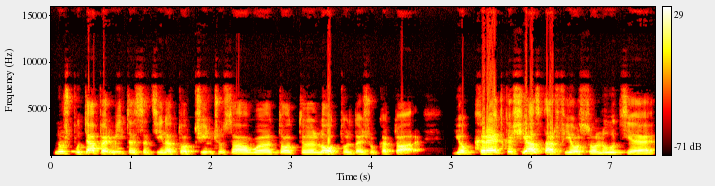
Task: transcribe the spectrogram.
nu-și putea permite să țină tot cinciul sau uh, tot lotul de jucătoare. Eu cred că și asta ar fi o soluție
